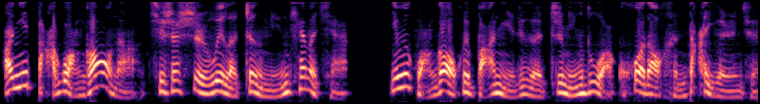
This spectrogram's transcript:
而你打广告呢，其实是为了挣明天的钱，因为广告会把你这个知名度啊扩到很大一个人群。”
